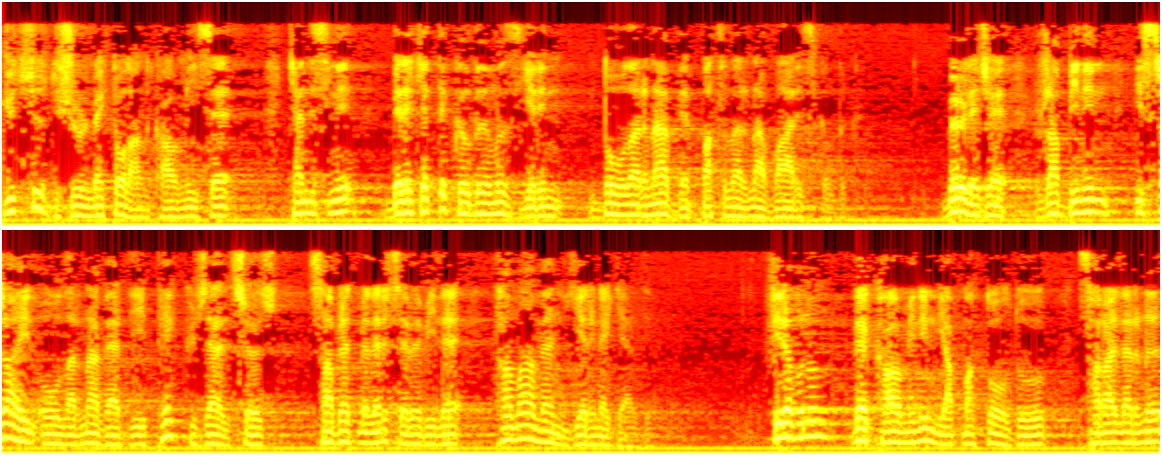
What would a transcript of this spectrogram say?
güçsüz düşürülmekte olan kavmi ise kendisini bereketli kıldığımız yerin doğularına ve batılarına varis kıldık. Böylece Rabbinin İsrail oğullarına verdiği pek güzel söz sabretmeleri sebebiyle tamamen yerine geldi. Firavun'un ve kavminin yapmakta olduğu saraylarını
